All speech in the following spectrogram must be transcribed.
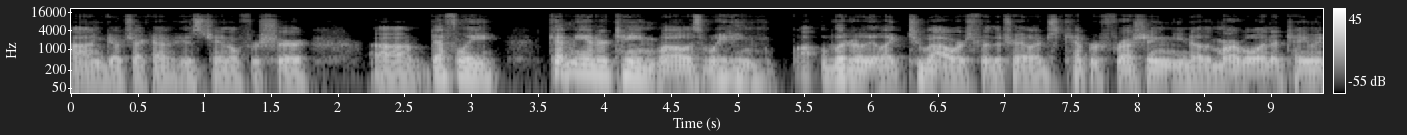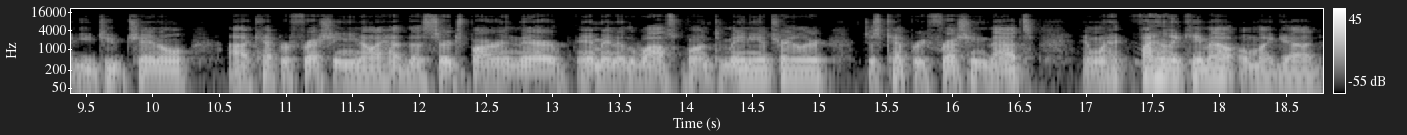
Uh, and go check out his channel for sure. Uh, definitely kept me entertained while I was waiting uh, literally like two hours for the trailer. Just kept refreshing, you know, the Marvel Entertainment YouTube channel uh, kept refreshing. You know, I had the search bar in there, Ant-Man and the Wasp Quantumania trailer, just kept refreshing that. And when it finally came out, oh my God.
